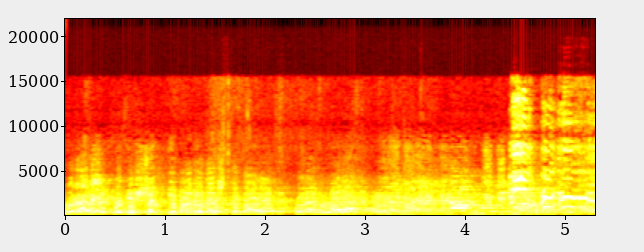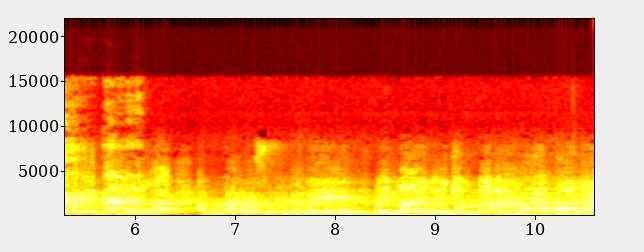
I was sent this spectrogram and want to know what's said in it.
কোরআনের প্রতিষ্ঠানকে ভালোবাসতে পারো কোরআন ওরা কেরামকে যদি ভালোবাসতে পারো, রে আল্লাহ রাসূল বলেন, ওই মায়েদের জন্য আল্লাহ তাআলা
